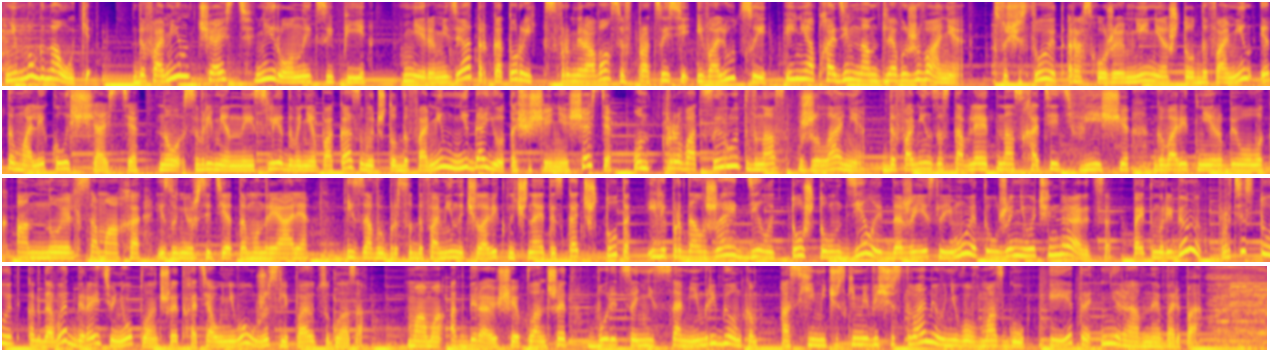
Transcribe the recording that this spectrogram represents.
Немного науки. Дофамин – часть нейронной цепи, нейромедиатор, который сформировался в процессе эволюции и необходим нам для выживания – Существует расхожее мнение, что дофамин – это молекула счастья. Но современные исследования показывают, что дофамин не дает ощущения счастья, он провоцирует в нас желание. Дофамин заставляет нас хотеть вещи, говорит нейробиолог Анноэль Самаха из университета Монреаля. Из-за выброса дофамина человек начинает искать что-то или продолжает делать то, что он делает, даже если ему это уже не очень нравится. Поэтому ребенок протестует, когда вы отбираете у него планшет, хотя у него уже слепаются глаза. Мама, отбирающая планшет, борется не с самим ребенком, а с химическими веществами у него в мозгу. И это неравная борьба.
